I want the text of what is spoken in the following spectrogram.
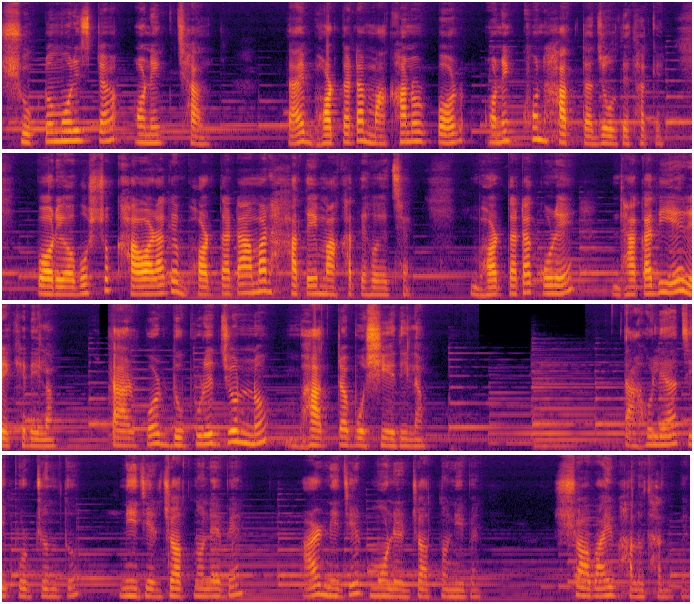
শুকনো মরিচটা অনেক ঝাল, তাই ভর্তাটা মাখানোর পর অনেকক্ষণ হাতটা জ্বলতে থাকে। পরে অবশ্য খাওয়ার আগে ভর্তাটা আমার হাতে মাখাতে হয়েছে। ভর্তাটা করে ঢাকা দিয়ে রেখে দিলাম। তারপর দুপুরের জন্য ভাতটা বসিয়ে দিলাম। তাহলে আজ এ পর্যন্ত। নিজের যত্ন নেবেন আর নিজের মনের যত্ন নেবেন। সবাই ভালো থাকবেন।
